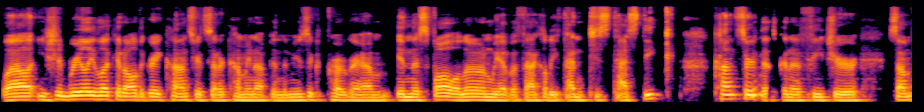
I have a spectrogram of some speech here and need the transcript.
Well, you should really look at all the great concerts that are coming up in the music program. In this fall alone, we have a faculty fantastic concert that's going to feature some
